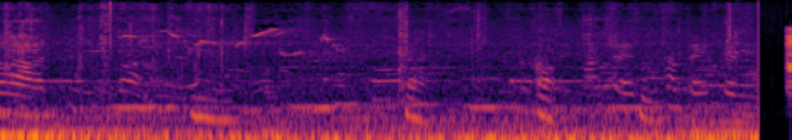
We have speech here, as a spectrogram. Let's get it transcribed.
บาทอืมอะอะเ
